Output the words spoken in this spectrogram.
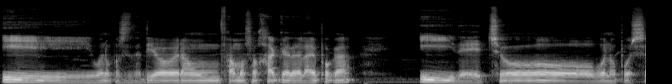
Y bueno, pues este tío era un famoso hacker de la época y de hecho, bueno, pues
